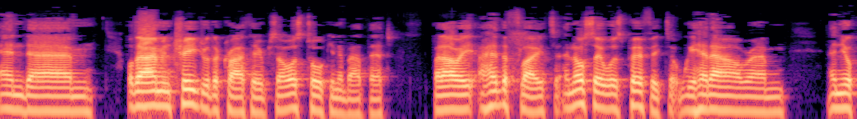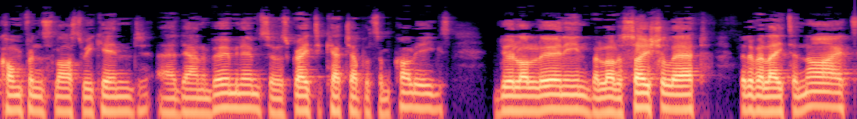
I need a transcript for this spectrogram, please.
And um, although I'm intrigued with the cryotherapy, so I was talking about that. But I, I had the float, and also it was perfect. We had our um, annual conference last weekend uh, down in Birmingham, so it was great to catch up with some colleagues, do a lot of learning, but a lot of social at, bit of a later night.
